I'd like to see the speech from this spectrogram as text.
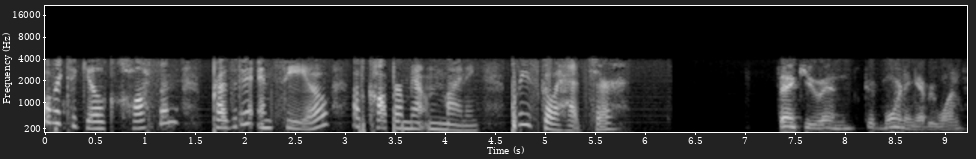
over to Gil Clausen, President and CEO of Copper Mountain Mining. Please go ahead, sir. Thank you, and good morning, everyone.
